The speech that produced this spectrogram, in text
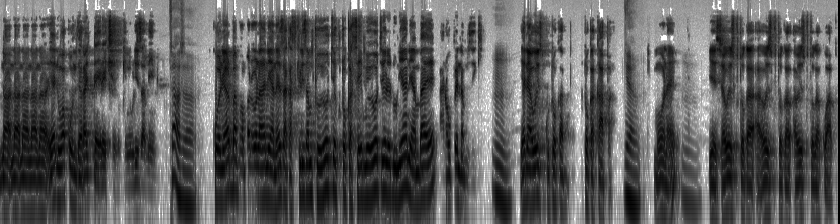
na, na, na, na, na yani wako in the right direction ukiniuliza mimi sawa sawa kwa ni album ambayo naona yani anaweza akasikiliza mtu yoyote kutoka sehemu yoyote ile duniani ambaye anaupenda mziki mm. yani hawezi kutoka kutoka kapa yeah. umeona eh? mm. yes hawezi kutoka hawezi kutoka hawezi kutoka kwapa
